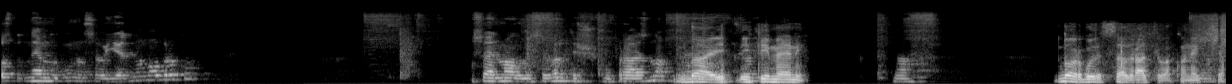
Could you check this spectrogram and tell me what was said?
posto dnevnog unosa u jednom obroku sve malo mi se vrtiš u prazno. Da, i, i ti meni. Da. Dobro, bude se sad vratila konekcija.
